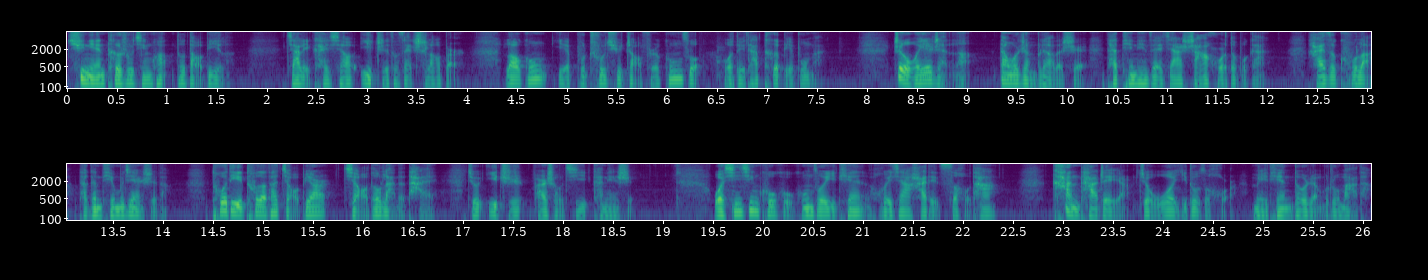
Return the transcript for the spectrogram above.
去年特殊情况都倒闭了，家里开销一直都在吃老本，老公也不出去找份工作，我对他特别不满，这我也忍了。”但我忍不了的是，他天天在家啥活都不干，孩子哭了，他跟听不见似的，拖地拖到他脚边，脚都懒得抬，就一直玩手机看电视。我辛辛苦苦工作一天，回家还得伺候他，看他这样就窝一肚子火，每天都忍不住骂他。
